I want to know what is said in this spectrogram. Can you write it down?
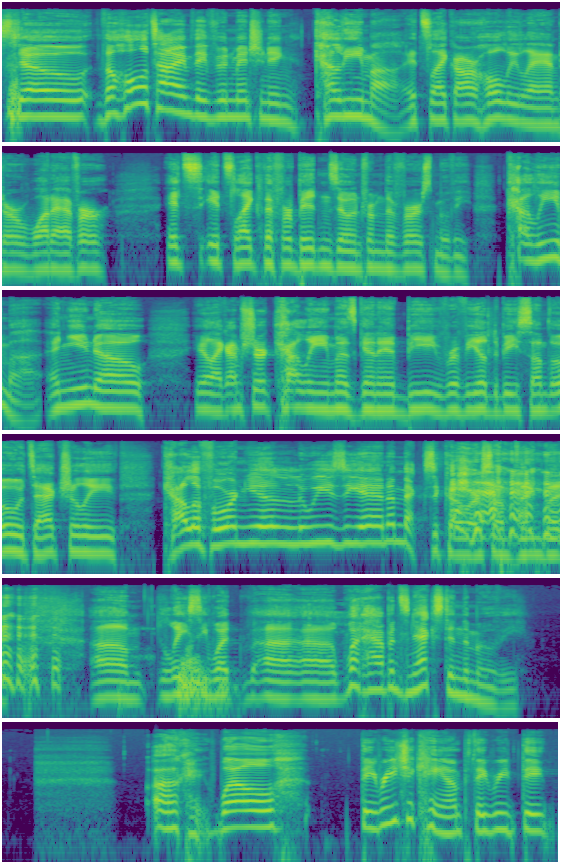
So the whole time they've been mentioning Calima. It's like our holy land or whatever. It's it's like the forbidden zone from the verse movie. Calima. And you know, you're like, I'm sure Calima's gonna be revealed to be something. Oh, it's actually California, Louisiana, Mexico or something. but um Lacey, what uh, uh what happens next in the movie? Okay, well, they reach a camp. They read they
